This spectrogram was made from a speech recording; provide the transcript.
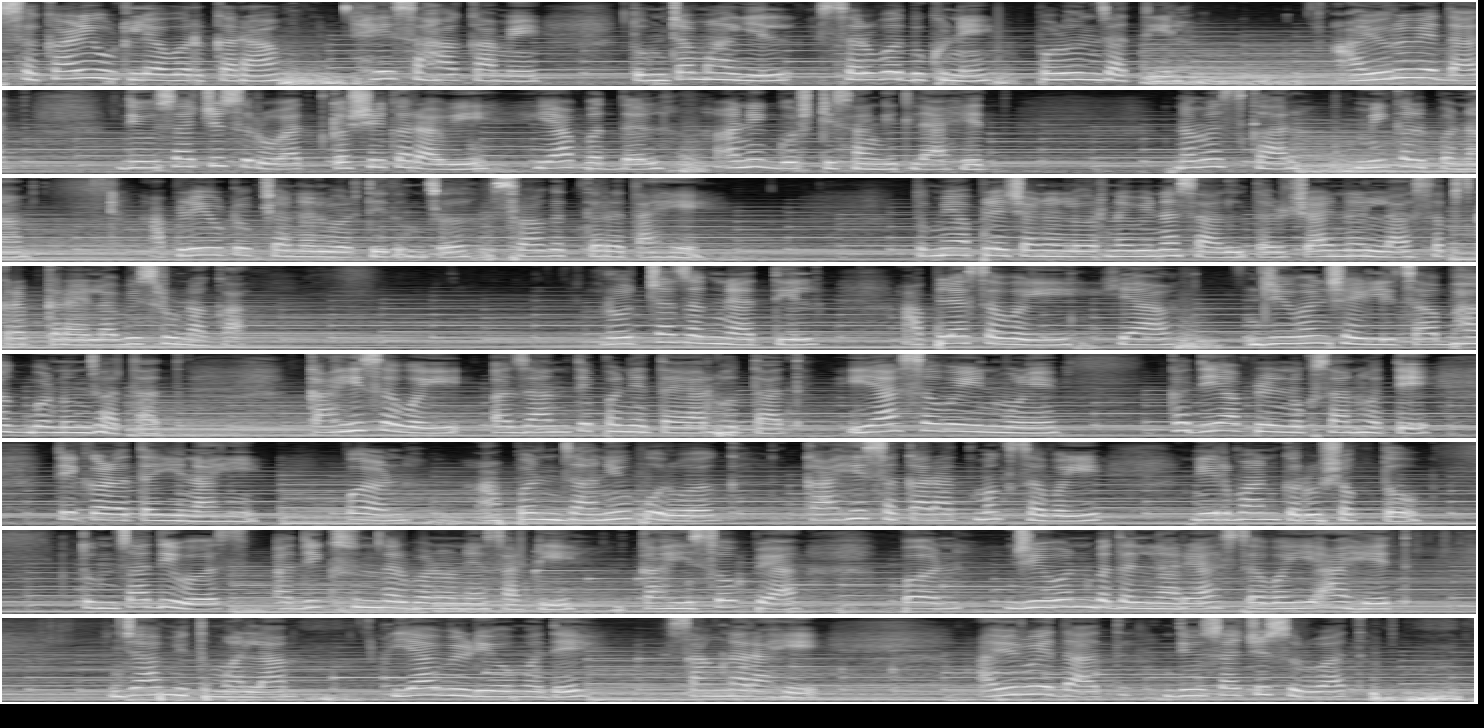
सकाळी उठल्यावर करा. हे सहा कामे तुमच्या मागील सर्व दुखणे पळून जातील. आयुर्वेदात दिवसाची सुरुवात कशी करावी याबद्दल अनेक गोष्टी सांगितल्या आहेत. नमस्कार मी कल्पना. आपल्या यूट्यूब चॅनलवरती तुमचं स्वागत करत आहे. तुम्ही आपल्या चॅनलवर नवीन असाल तर चॅनलला सबस्क्राईब करायला विसरू नका. रोजच्या जगण्यातील आपल्या सवयी या जीवनशैलीचा भाग बनून जातात. काही सवयी अजाणतेपणे तयार होतात. या सवयींमुळे कधी आपले नुकसान होते ते कळतही नाही. पण आपण जाणीवपूर्वक काही सकारात्मक सवयी निर्माण करू शकतो. तुमचा दिवस अधिक सुंदर बनवण्यासाठी काही सोप्या पण जीवन बदलणाऱ्या सवयी आहेत ज्या मी तुम्हाला या व्हिडिओमध्ये सांगणार आहे. आयुर्वेदात दिवसाची सुरुवात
